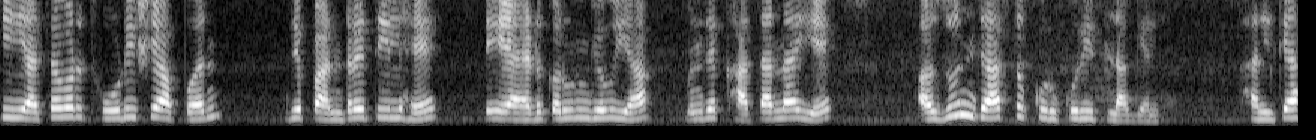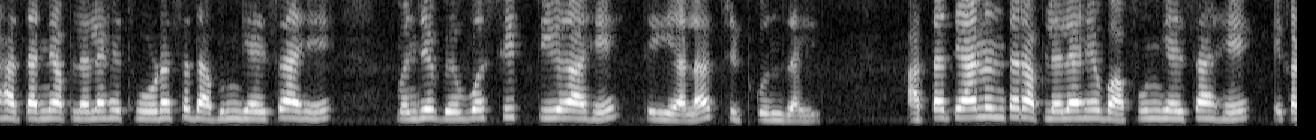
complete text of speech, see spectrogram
की याच्यावर थोडीशी आपण जे पांढरे तिल आहे ते ॲड करून घेऊया. म्हणजे खाताना ये अजून जास्त कुरकुरीत लागेल. हलक्या हाताने आपल्याला हे थोडंसं दाबून घ्यायचं आहे. म्हणजे व्यवस्थित तीळ आहे ते याला चिटकून जाईल. आता त्यानंतर आपल्याला हे वाफून घ्यायचं आहे. एका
